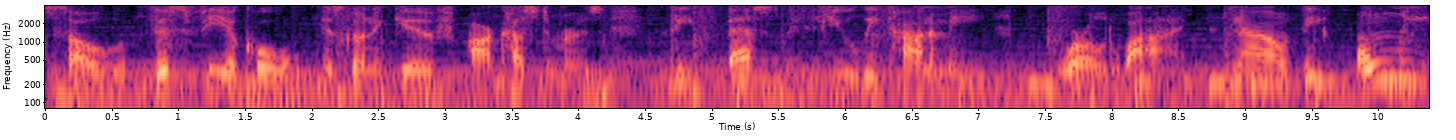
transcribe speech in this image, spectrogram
So this vehicle is going to give our customers the best fuel economy worldwide. Now, the only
